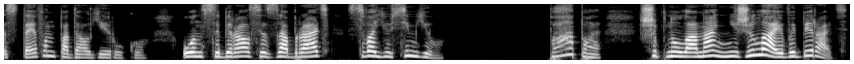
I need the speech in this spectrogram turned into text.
Стефан подал ей руку. Он собирался забрать свою семью. «Папа!» — шепнула она, не желая выбирать.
